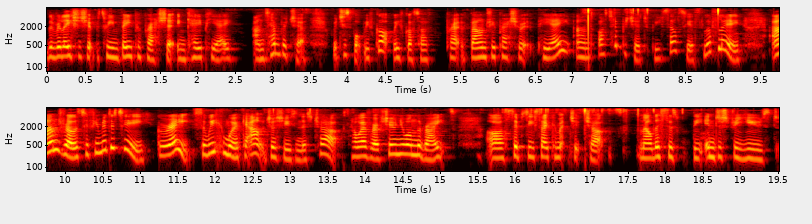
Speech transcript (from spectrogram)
the relationship between vapor pressure in kPa and temperature, which is what we've got. We've got our boundary pressure at PA and our temperature degrees Celsius. Lovely. And relative humidity. Great. So we can work it out just using this chart. However, I've shown you on the right our CIBSE psychrometric chart. Now this is the industry used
